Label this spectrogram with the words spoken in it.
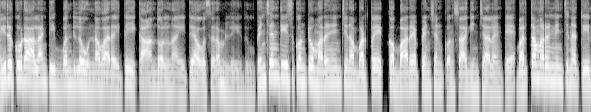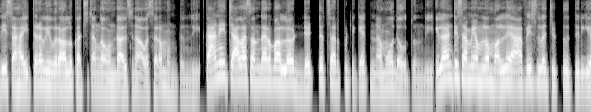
మీరు కూడా అలాంటి ఇబ్బందిలో ఉన్నవారైతే ఇక ఆందోళన అయితే అవసరం లేదు. పెన్షన్ తీసుకుంటూ మరణించిన భర్త యొక్క భార్య పెన్షన్ కొనసాగించాలంటే భర్త మరణించిన తేదీ సహా ఇతర వివరాలు ఖచ్చితంగా ఉండాల్సిన అవసరం ఉంటుంది. కానీ చాలా సందర్భాల్లో డెత్ సర్టిఫికేట్ నమోదవుతుంది. ఇలాంటి సమయంలో మళ్ళీ ఆఫీసుల చుట్టూ తిరిగే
